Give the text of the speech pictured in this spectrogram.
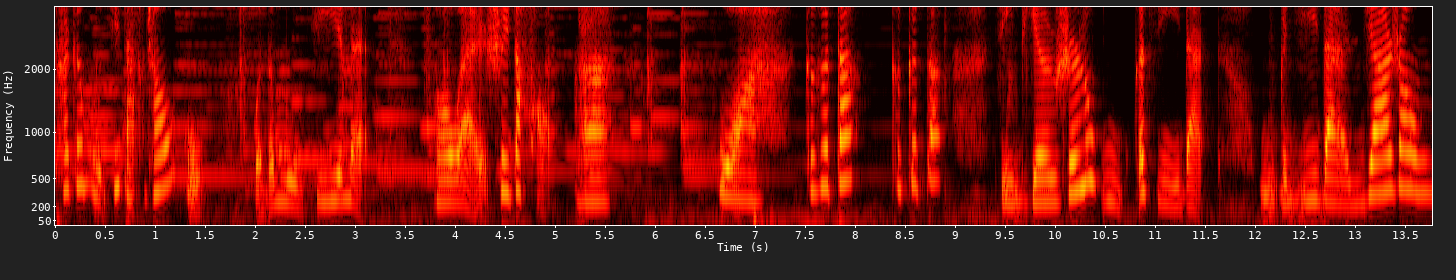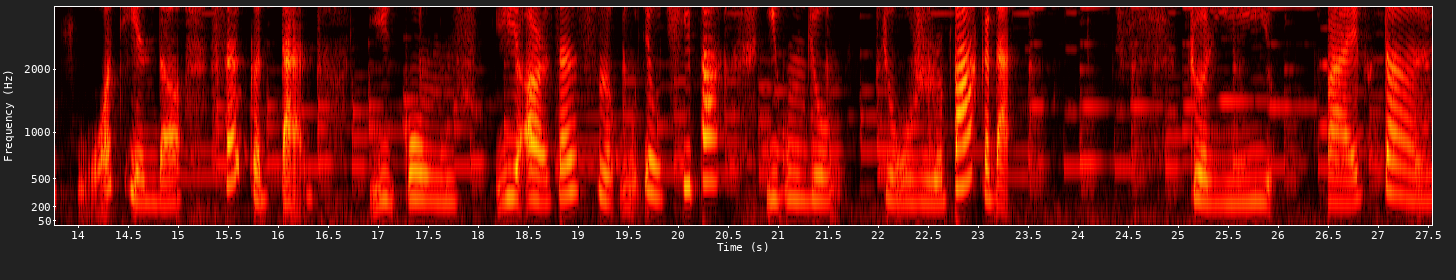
他跟母鸡打招呼：“我的母鸡们，昨晚睡得好吗？”哇，咯咯哒，咯咯哒，今天生了五个鸡蛋。五个鸡蛋加上昨天的三个蛋，一共一二三四五六七八，一共就就是八个蛋。这里有白的蛋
